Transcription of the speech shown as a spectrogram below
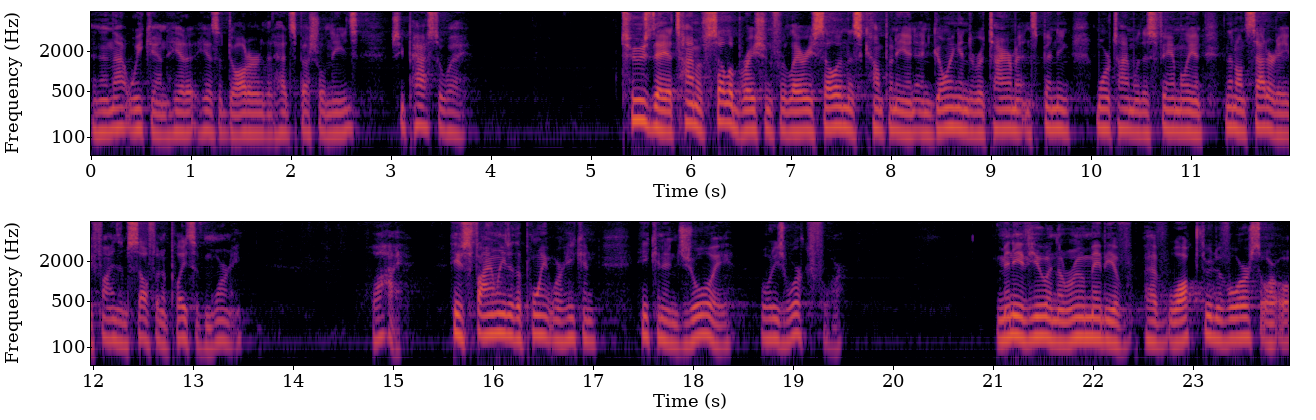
And then that weekend, he, had a, he has a daughter that had special needs. She passed away. Tuesday, a time of celebration for Larry, selling this company and, and going into retirement and spending more time with his family. And, and then on Saturday, he finds himself in a place of mourning. Why? He's finally to the point where he can, he can enjoy what he's worked for. Many of you in the room maybe have, have walked through divorce or, or,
